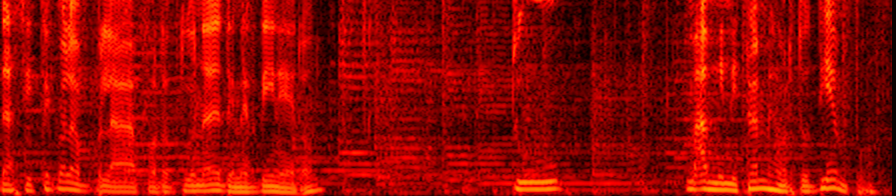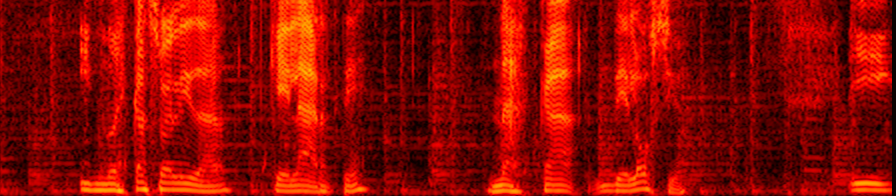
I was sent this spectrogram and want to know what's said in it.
naciste con la, fortuna de tener dinero, tú administras mejor tu tiempo. Y no es casualidad que el arte nazca del ocio. Y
